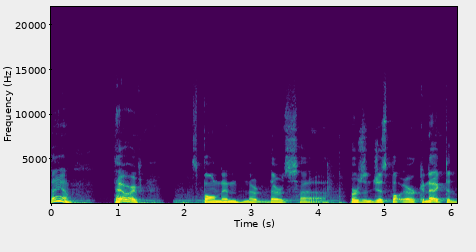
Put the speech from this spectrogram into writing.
Damn. They are spawned in. There, there's a person just or connected.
